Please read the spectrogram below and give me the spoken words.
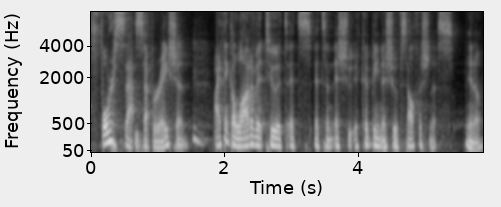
force that separation? Hmm. I think a lot of it too. It's it's it's an issue. It could be an issue of selfishness. You know,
